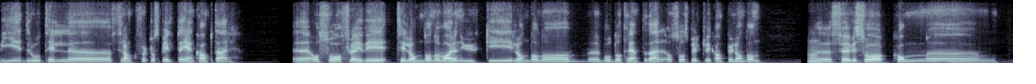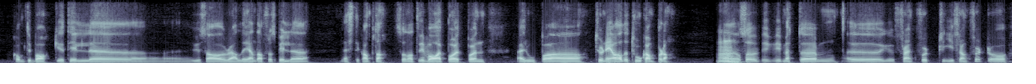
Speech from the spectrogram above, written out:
Vi dro til Frankfurt og spilte én kamp der. Og så fløy vi til London og var en uke i London og bodde og trente der. Og så spilte vi kamp i London. Mm. Før vi så kom kom tilbake til uh, USA rally igjen da, for å spille neste kamp. da. Sånn at vi var på, et, på en europaturné og hadde to kamper. da. Mm. Uh, så vi, vi møtte uh, Frankfurt i Frankfurt og,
